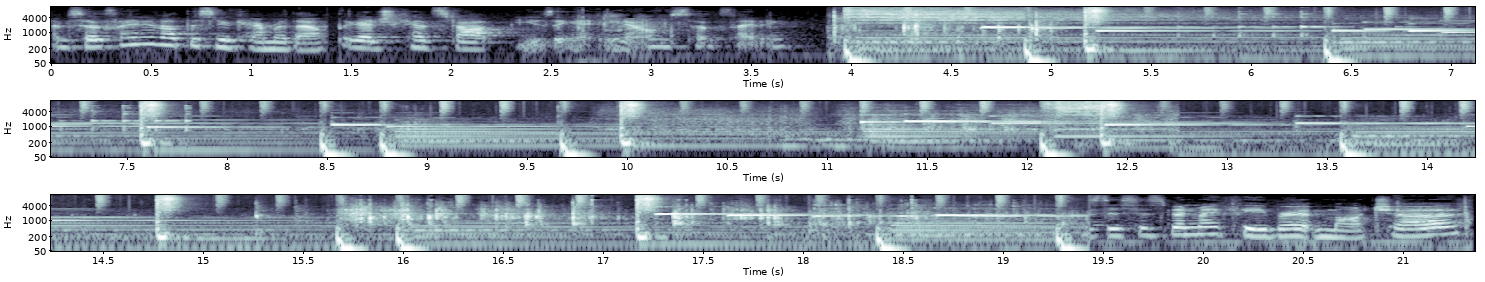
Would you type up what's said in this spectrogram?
I'm so excited about this new camera though. Like I just can't stop using it, you know, I'm so exciting. Has been my favorite matcha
